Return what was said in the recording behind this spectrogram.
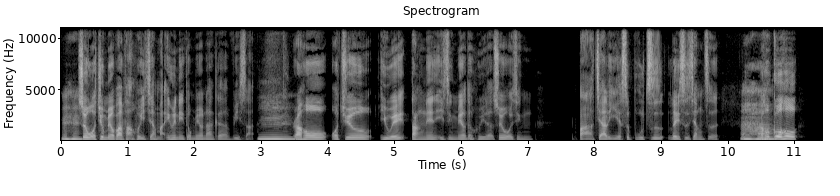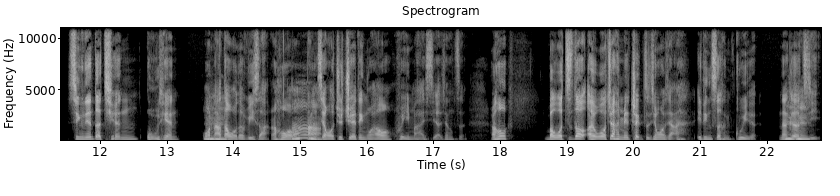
嗯所以我就没有办法回家嘛，因为你都没有那个 visa。嗯，然后我就以为当年已经没有得回了，所以我已经把家里也是布置类似这样子。然后过后新年的前五天，我拿到我的 visa，然后我当下我就决定我要回马来西亚这样子。然后不，我知道，哎，我就还没 check 之前，我讲，哎，一定是很贵的那个机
